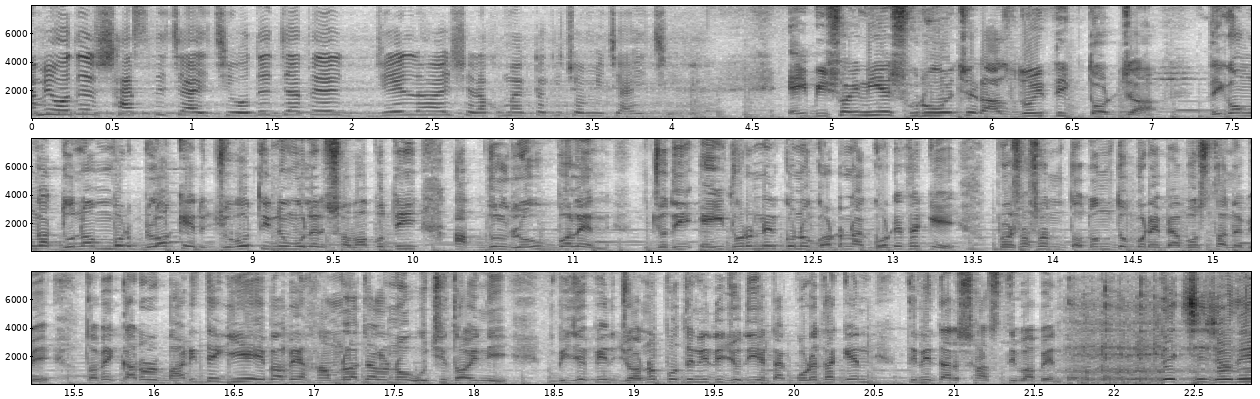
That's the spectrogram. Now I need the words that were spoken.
আমি ওদের শাস্তি চাইছি ওদের যাতে জেল হয় সেরকম একটা কিছু আমি চাইছি। এই বিষয় নিয়ে শুরু হয়েছে রাজনৈতিক তরজা। দিগঙ্গা দু নম্বর ব্লকের যুব তৃণমূলের সভাপতি আব্দুল রৌফ বলেন যদি এই ধরনের কোনো ঘটনা ঘটে থাকে প্রশাসন তদন্ত করে ব্যবস্থা নেবে। তবে কারোর বাড়িতে গিয়ে এভাবে হামলা চালানো উচিত হয়নি। বিজেপির জনপ্রতিনিধি যদি এটা করে থাকেন তিনি তার শাস্তি পাবেন। দেখছি যদি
